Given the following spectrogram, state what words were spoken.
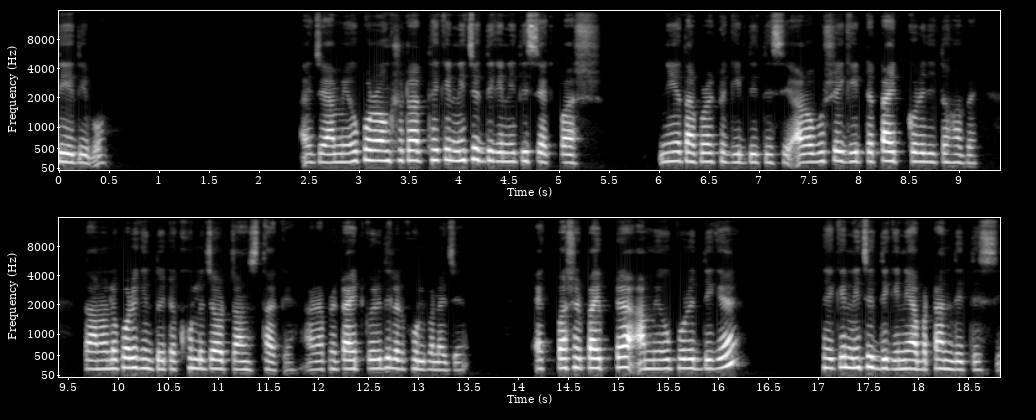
দিয়ে দিব। এই যে আমি উপর অংশটার থেকে নিচের দিকে নিতেছি এক পাশ। নিয়ে তারপর একটা গিট দিতেছি। আর অবশ্যই গিটটা টাইট করে দিতে হবে। তা নাহলে পরে কিন্তু এটা খুলে যাওয়ার চান্স থাকে। আর আপনি টাইট করে দিলে আর খুলবে না যে। এক পাশের পাইপটা আমি উপরের দিকে থেকে নিচের দিকে নিয়ে আবার টান দিতেছি।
